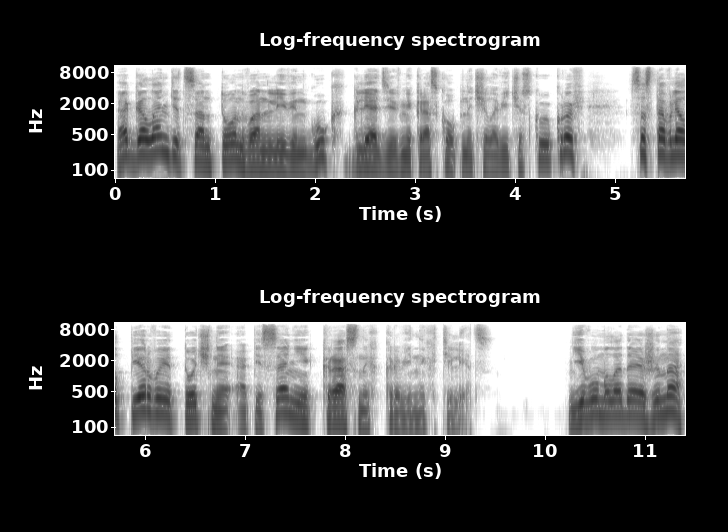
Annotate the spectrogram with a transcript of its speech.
а голландец Антон ван Ливенгук, глядя в микроскоп на человеческую кровь, составлял первое точное описание красных кровяных телец. Его молодая жена,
